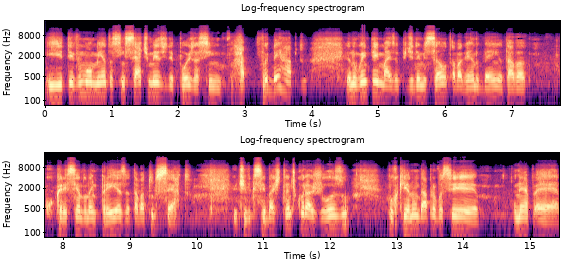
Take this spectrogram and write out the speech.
E teve um momento, assim, sete meses depois, assim, foi bem rápido. Eu não aguentei mais, eu pedi demissão, eu tava ganhando bem, eu tava crescendo na empresa, tava tudo certo. Eu tive que ser bastante corajoso, porque não dá para você né, é,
